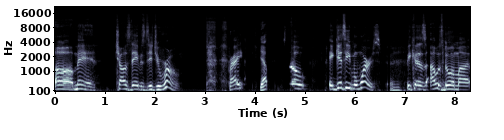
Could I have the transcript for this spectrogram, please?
oh man, Charles Davis did you wrong. Right? Yep. So it gets even worse because I was doing my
